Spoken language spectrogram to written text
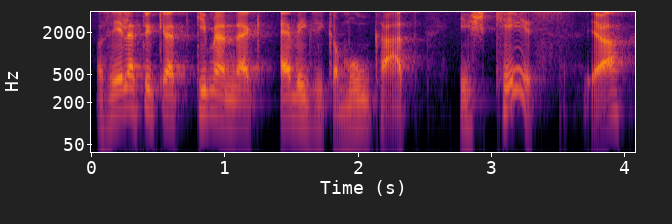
az életüket, kimennek, elvégzik a munkát, és kész. Ja?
